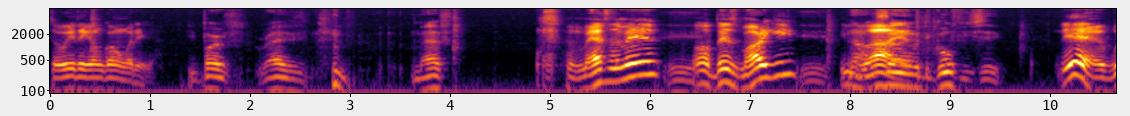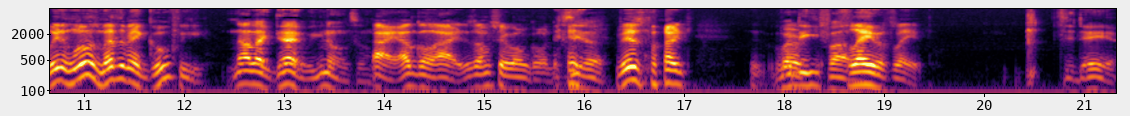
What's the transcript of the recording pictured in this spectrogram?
So where you think I'm going with it? he birthed right meth. Method Man? Yeah, Oh, Biz Markie? yeah. you No, I'm saying with the goofy shit. Yeah. When, when was Method Man goofy? Not like that, but you know what I'm saying. All right. I'm going. All right. so I'm sure where I'm going. Yeah. Biz Markie. What do you follow? Flavor Flav. There.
